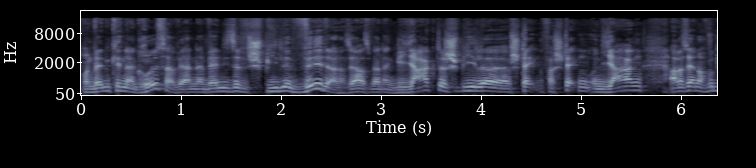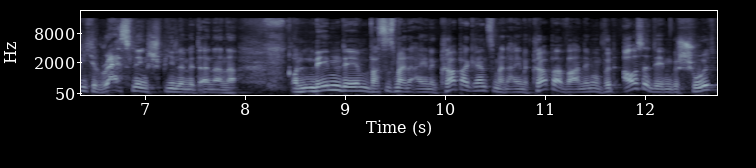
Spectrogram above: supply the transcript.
Und wenn Kinder größer werden, dann werden diese Spiele wilder. Das, ja, es werden dann gejagte Spiele, Stecken, Verstecken und Jagen. Aber es werden auch wirklich Wrestling-Spiele miteinander. Und neben dem, was ist meine eigene Körpergrenze, meine eigene Körperwahrnehmung, wird außerdem geschult,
